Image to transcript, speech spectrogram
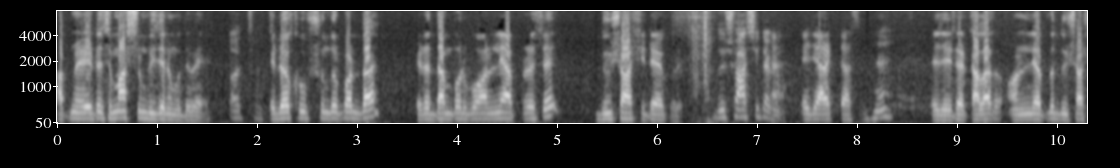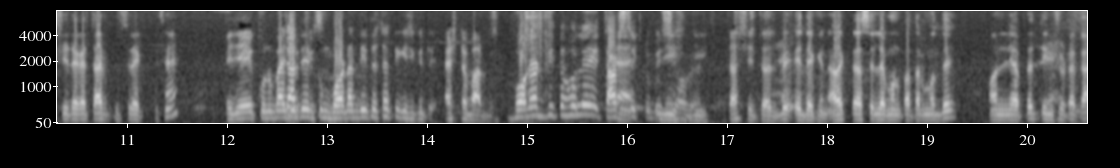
আপনার এটা হচ্ছে মাশরুম ডিজাইনের মধ্যে ভাই। আচ্ছা এটাও খুব সুন্দর পর্দা। এটার দাম পড়বে অনলি আপনার হচ্ছে দুইশো আশি টাকা করে। 280 টাকা। হ্যাঁ এই যে আরেকটা আছে হ্যাঁ। এই যে এটার কালার অনলি আপনার দুইশো আশি টাকা চার পিসের এক পিস হ্যাঁ? এই যে কোনো ভাই যদি এরকম বর্ডার দিতে চায় তো কিছু কিছু এক্সট্রা বাড়বে। বর্ডার দিতে হলে চার্জটা হ্যাঁ, একটু বেশি হবে। জি, চারশো আসবে। এই দেখেন আরেকটা আছে লেমন পাতার মধ্যে অনলি আপনার তিনশো টাকা।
